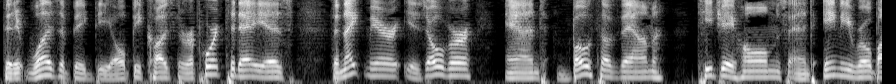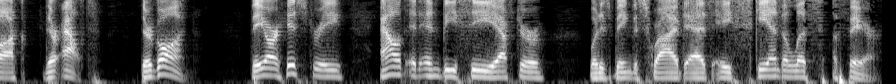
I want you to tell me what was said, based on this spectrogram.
that it was a big deal because the report today is the nightmare is over and both of them, TJ Holmes and Amy Robach, they're out. They're gone. They are history out at NBC after what is being described as a scandalous affair.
